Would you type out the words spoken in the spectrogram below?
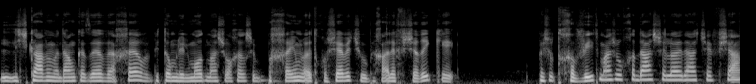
לשכב עם אדם כזה ואחר, ופתאום ללמוד משהו אחר שבחיים לא היית חושבת שהוא בכלל אפשרי, כי פשוט חווית משהו חדש שלא ידעת שאפשר.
